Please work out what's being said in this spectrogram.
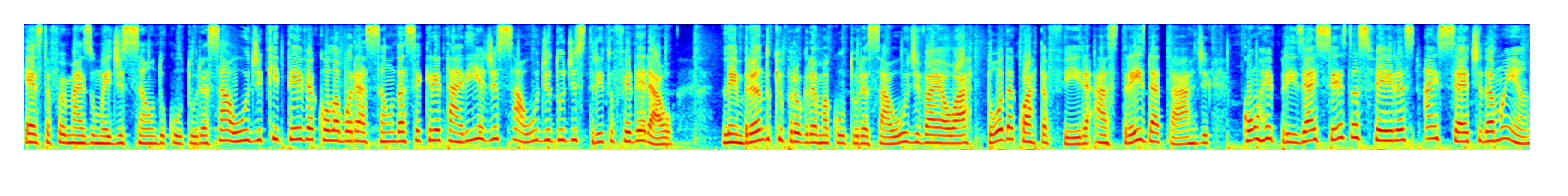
Esta foi mais uma edição do Cultura Saúde que teve a colaboração da Secretaria de Saúde do Distrito Federal. Lembrando que o programa Cultura Saúde vai ao ar toda quarta-feira, às três da tarde, com reprise às sextas-feiras, às sete da manhã.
